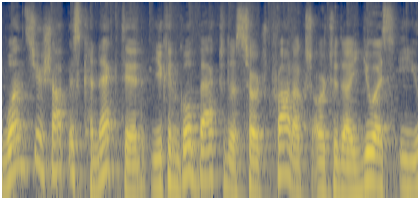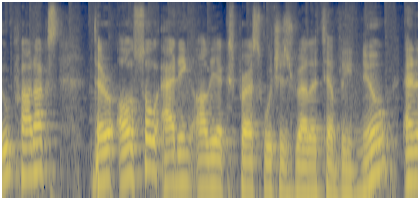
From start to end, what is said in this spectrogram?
Once your shop is connected, you can go back to the search products or to the US EU products. They're also adding AliExpress, which is relatively new. And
